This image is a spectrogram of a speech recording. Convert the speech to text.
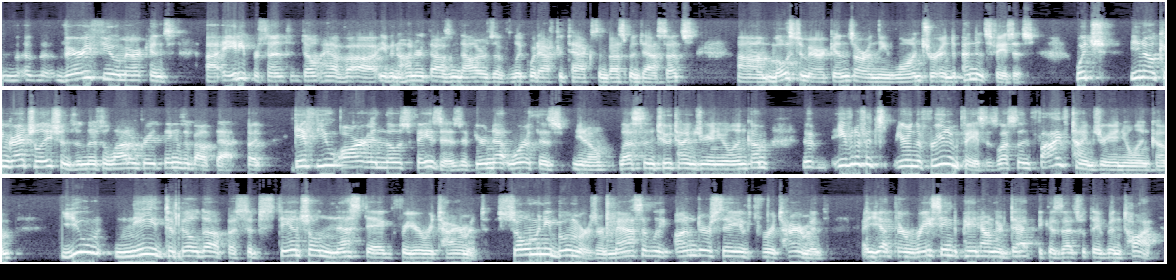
very few Americans, uh, 80% don't have uh, even $100,000 of liquid after tax investment assets. Um, most Americans are in the launch or independence phases which, you know, congratulations. And there's a lot of great things about that. But if you are in those phases, if your net worth is, you know, less than two times your annual income, uh, even if it's you're in the freedom phases, less than five times your annual income, you need to build up a substantial nest egg for your retirement. So many boomers are massively undersaved for retirement, and yet they're racing to pay down their debt because that's what they've been taught.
